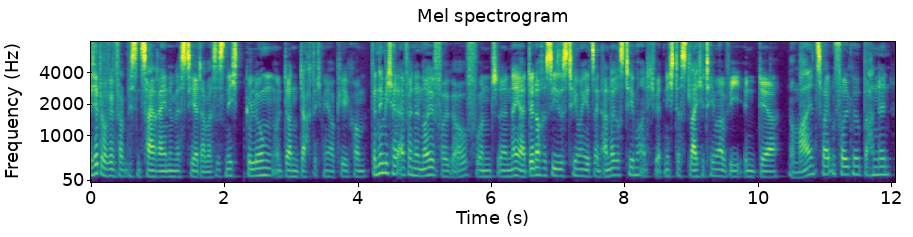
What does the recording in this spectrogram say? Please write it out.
ich hätte auf jeden Fall ein bisschen Zeit rein investiert, aber es ist nicht gelungen und dann dachte ich mir, okay, komm, dann nehme ich halt einfach eine neue Folge auf und äh, naja, dennoch ist dieses Thema jetzt ein anderes Thema und ich werde nicht das gleiche Thema wie in der normalen zweiten Folge behandeln.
